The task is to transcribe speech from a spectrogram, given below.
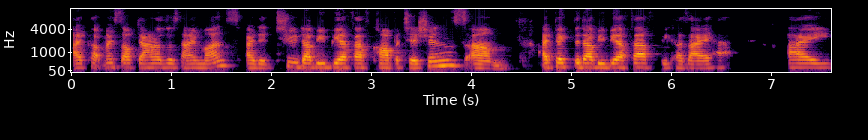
i cut myself down over those nine months i did two wbff competitions um, i picked the wbff because i I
